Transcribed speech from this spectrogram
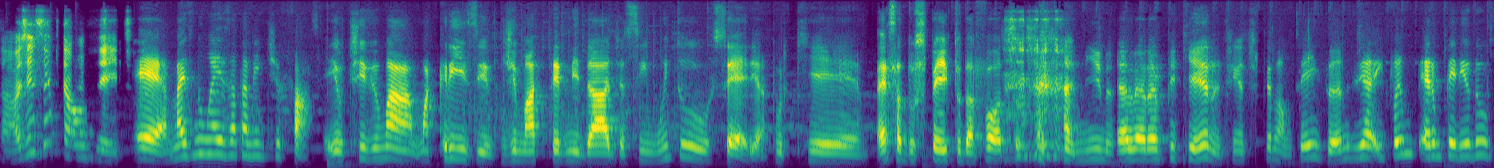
a gente sempre dá um jeito. É, mas não é exatamente fácil. Eu tive uma, uma crise de maternidade, assim, muito séria, porque essa dos peitos da foto, a Nina, ela era pequena, tinha, tipo, sei lá, uns seis anos, e foi um, era um período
